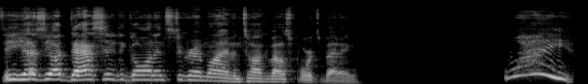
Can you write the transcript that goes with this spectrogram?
he has the audacity to go on Instagram Live and talk about sports betting. Why?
